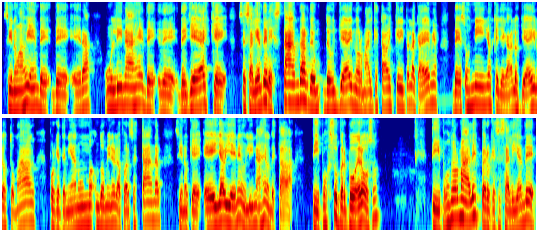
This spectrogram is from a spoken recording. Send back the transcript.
sino más bien de, de era un linaje de, de, de Jedi que se salían del estándar de un, de un, Jedi normal que estaba inscrito en la academia, de esos niños que llegaban los Jedi y los tomaban porque tenían un, dominio de la fuerza estándar, sino que ella viene de un linaje donde estaba tipos súper poderosos, tipos normales, pero que se salían de,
